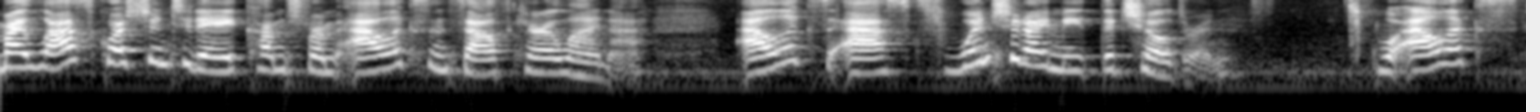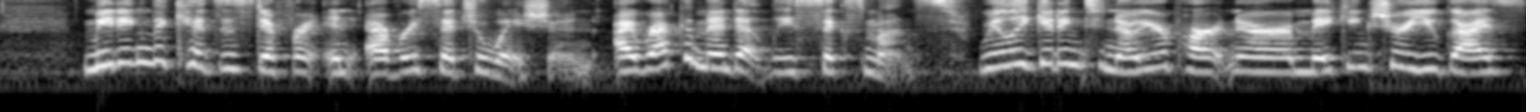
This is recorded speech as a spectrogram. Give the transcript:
My last question today comes from Alex in South Carolina. Alex asks, When should I meet the children? Well, Alex, Meeting the kids is different in every situation. I recommend at least six months. Really getting to know your partner, making sure you guys,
